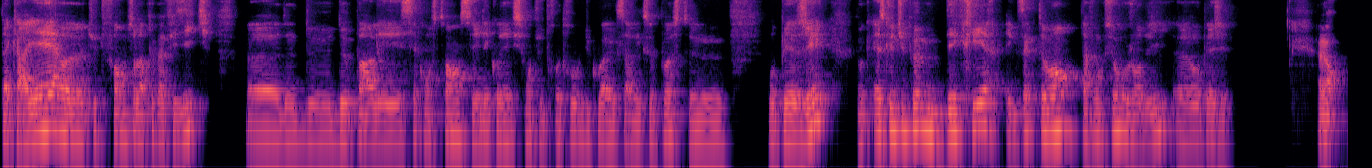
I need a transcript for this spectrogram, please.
ta carrière, euh, tu te formes sur la prépa physique. De, de, par les circonstances et les connexions, tu te retrouves du coup avec, ça, avec ce poste au PSG. Donc, est-ce que tu peux me décrire exactement ta fonction aujourd'hui euh, au PSG alors,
